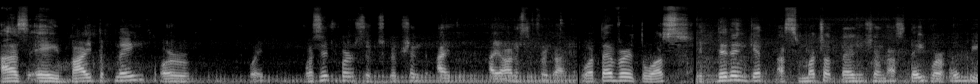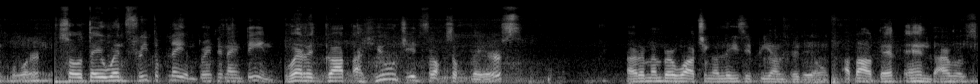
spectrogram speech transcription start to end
as a buy to play or wait was it for subscription? I i honestly forgot. Whatever it was it didn't get as much attention as they were hoping for. So they went free to play in 2019 where it got a huge influx of players. I remember watching a LazyPeon video about it and i was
